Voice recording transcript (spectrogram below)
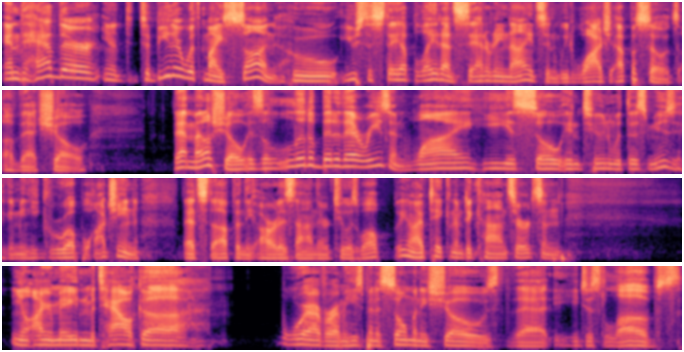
And to have you know to be there with my son who used to stay up late on saturday nights and we'd watch episodes of that show that metal show is a little bit of that reason why he is so in tune with this music. I mean he grew up watching that stuff and the artists on there too as well. You know i've taken him to concerts and you know iron maiden metallica wherever i mean he's been to so many shows that he just loves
